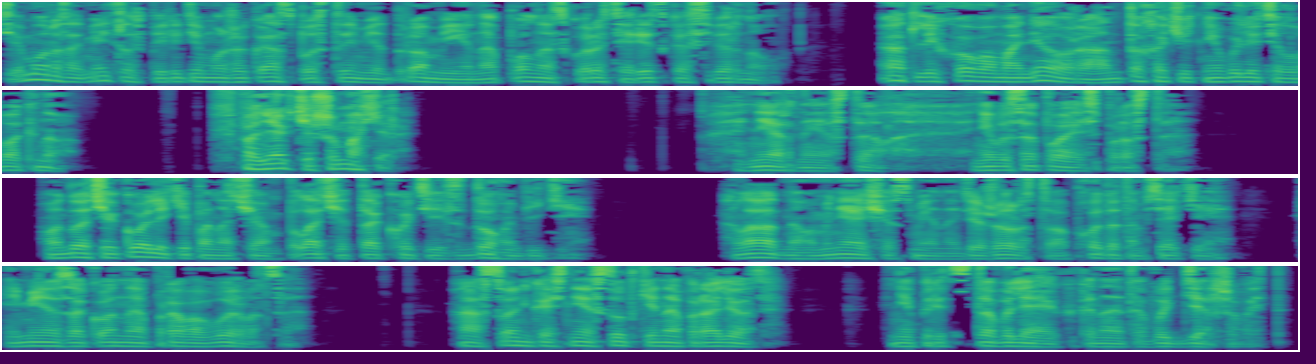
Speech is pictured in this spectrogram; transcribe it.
Тимур заметил впереди мужика с пустым ведром и на полной скорости резко свернул. От лихого маневра Антоха чуть не вылетел в окно. «Полегче, Шумахер!» Нервный я стал, не высыпаясь просто. У дочи колики по ночам, плачет так, хоть из дома беги. Ладно, у меня еще смена, дежурство, обходы там всякие имея законное право вырваться. А Сонька с ней сутки напролет. Не представляю, как она это выдерживает.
